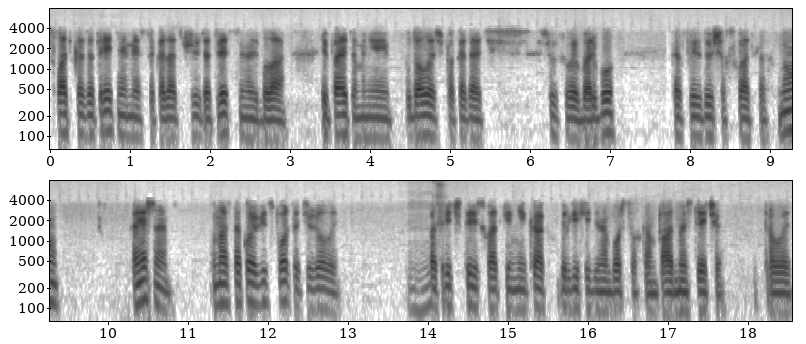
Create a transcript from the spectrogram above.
схватка за третье место, когда чуть-чуть ответственность была. И поэтому мне удалось показать всю свою борьбу, как в предыдущих схватках. Ну, конечно, у нас такой вид спорта тяжелый. Угу. По 3-4 схватки не как в других единоборствах, там по одной встрече проводят.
